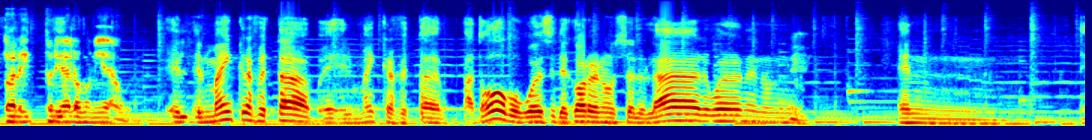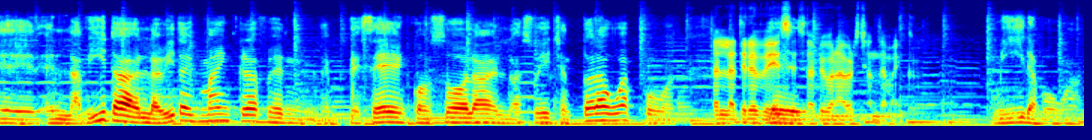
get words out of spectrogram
toda la historia de la humanidad, weón. El, el Minecraft está, el Minecraft está para todo, pues weón, si te corre en un celular, weón, en un, en, eh, en la Vita, en la Vita hay Minecraft, en, en PC, en consola, en la Switch, en todas las weas, pues weón. En la 3DS Eh. salió una versión de Minecraft. Mira, pues weón.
